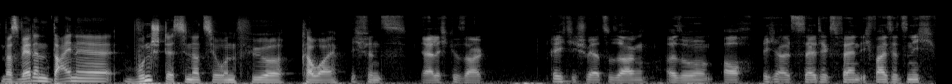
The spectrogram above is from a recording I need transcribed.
Was wäre denn deine Wunschdestination für Kawhi? Ich finde es ehrlich gesagt richtig schwer zu sagen. Also auch ich als Celtics-Fan, ich weiß jetzt nicht,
